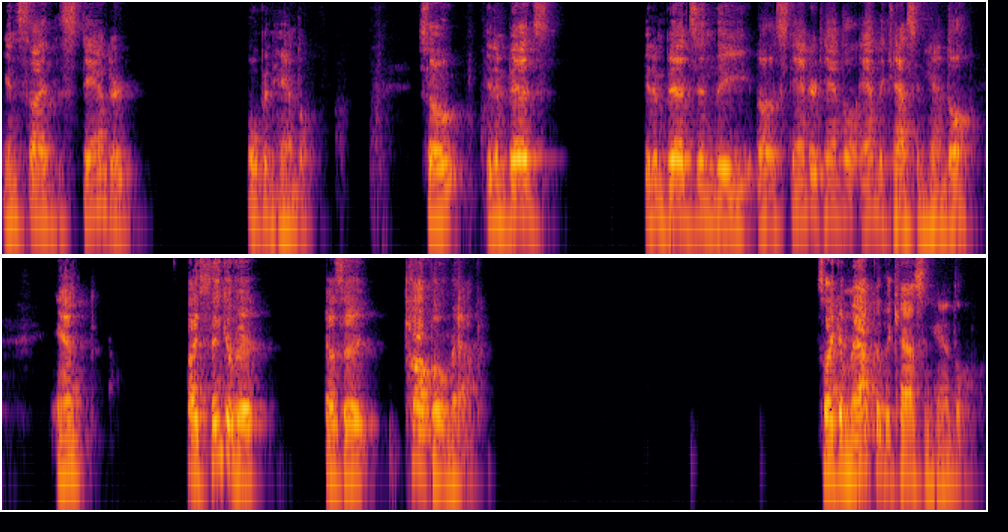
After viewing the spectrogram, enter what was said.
inside the standard open handle. So it embeds it embeds in the uh, standard handle and the Casson handle, and I think of it as a topo map. It's like a map of the Casson handle,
